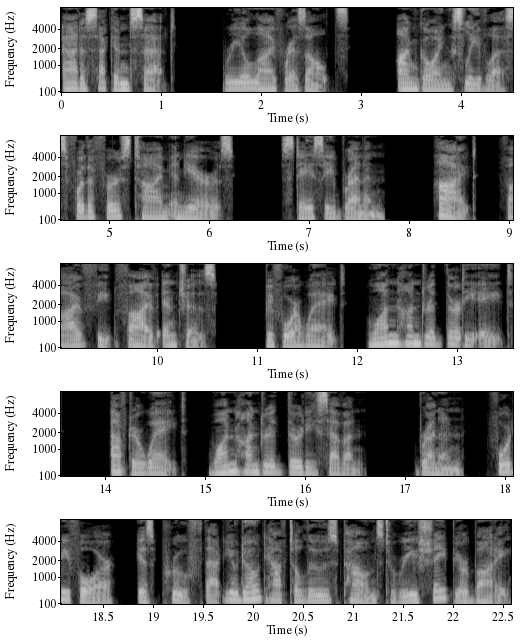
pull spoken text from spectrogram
add a second set. Real life results. I'm going sleeveless for the first time in years. Stacy Brennan. Height, 5 feet 5 inches. Before weight, 138. After weight, 137. Brennan, 44, is proof that you don't have to lose pounds to reshape your body.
